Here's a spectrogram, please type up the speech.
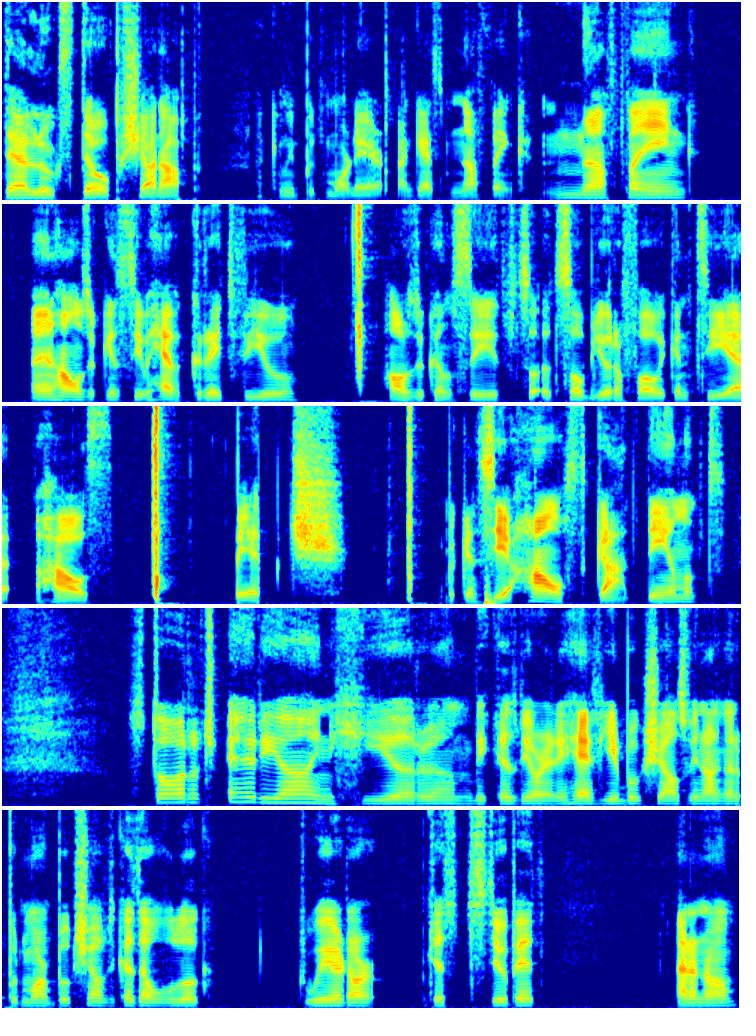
That looks dope. Shut up. Can we put more there? I guess nothing. Nothing. And as you can see, we have a great view. As you can see, it's so, it's so beautiful. We can see a, a house. Bitch. We can see a house. God damn it. Storage area in here. Um, because we already have here bookshelves. We're not gonna put more bookshelves because that will look weird or just stupid. I don't know.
